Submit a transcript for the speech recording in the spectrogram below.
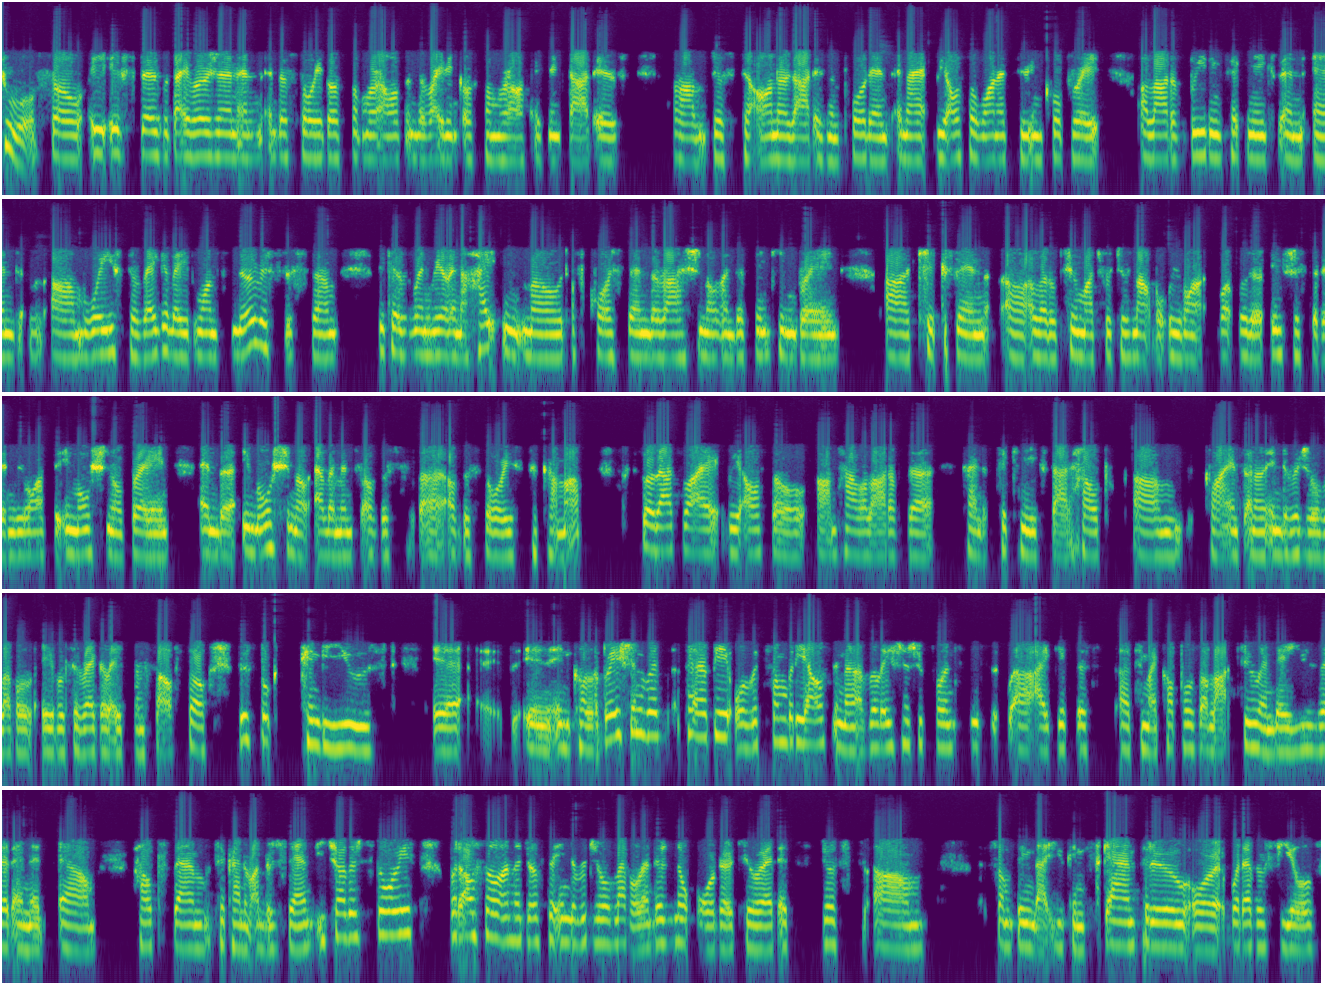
tools. So if there's a diversion and, and, the story goes somewhere else and the writing goes somewhere else, I think that is um, just to honor that is important. And I, we also wanted to incorporate a lot of breathing techniques and, and um, ways to regulate one's nervous system because when we are in a heightened mode, of course, then the rational and the thinking brain uh, kicks in uh, a little too much, which is not what we want, what we're interested in. We want the emotional brain and the emotional elements of the, uh, of the stories to come up. So that's why we also um, have a lot of the kind of techniques that help um, clients on an individual level able to regulate themselves. So this book can be used in, in collaboration with therapy or with somebody else in a relationship. For instance, uh, I give this uh, to my couples a lot too, and they use it, and it um, helps them to kind of understand each other's stories, but also on a just the individual level. And there's no order to it. It's just um, something that you can scan through or whatever feels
